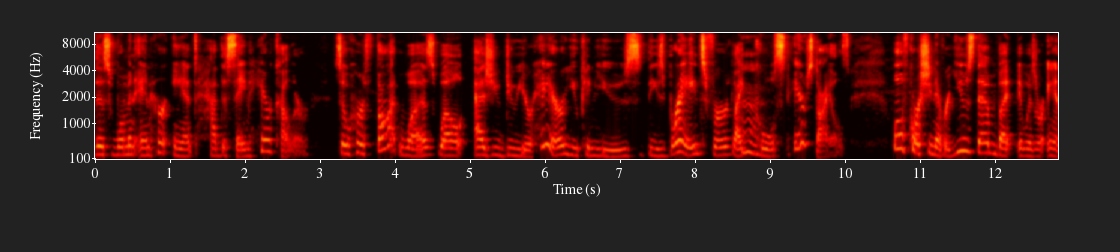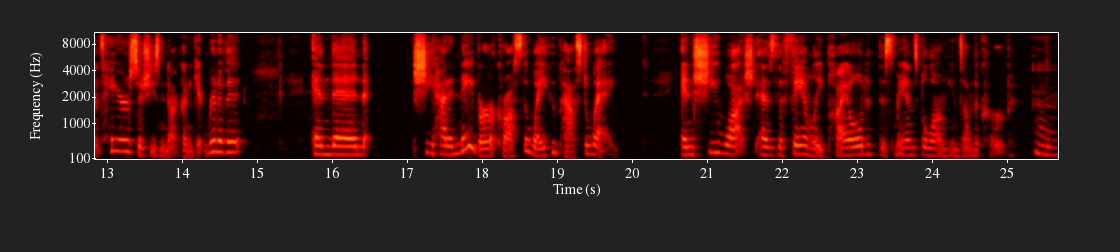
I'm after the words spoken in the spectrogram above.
this woman and her aunt had the same hair color. So her thought was, well, as you do your hair, you can use these braids for like Hmm. cool hairstyles. Well, of course, she never used them, but it was her aunt's hair, so she's not going to get rid of it. And then she had a neighbor across the way who passed away. And she watched as the family piled this man's belongings on the curb. Hmm.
